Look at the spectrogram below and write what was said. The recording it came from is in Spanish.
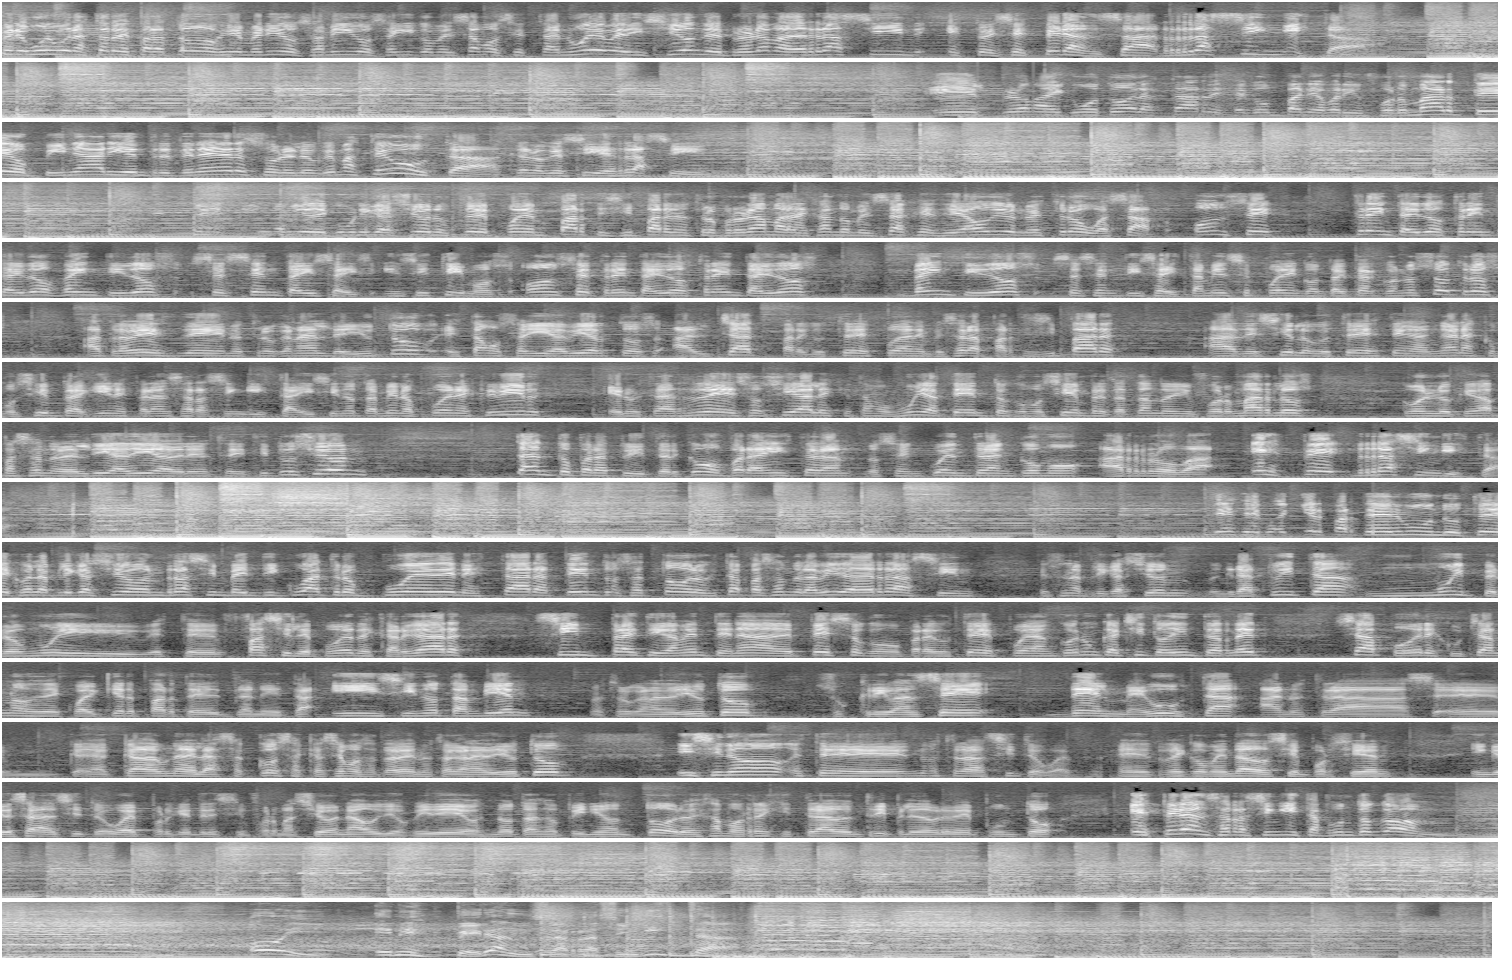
Pero muy buenas tardes para todos, bienvenidos amigos, aquí comenzamos esta nueva edición del programa de Racing, esto es Esperanza Racingista. El programa que como todas las tardes te acompaña para informarte, opinar y entretener sobre lo que más te gusta, claro que sí, es Racing. Vía de comunicación ustedes pueden participar en nuestro programa dejando mensajes de audio en nuestro WhatsApp 11 32 32 22 66. Insistimos, 11 32 32 22 66. También se pueden contactar con nosotros a través de nuestro canal de YouTube. Estamos ahí abiertos al chat para que ustedes puedan empezar a participar, a decir lo que ustedes tengan ganas, como siempre aquí en Esperanza Racinguista. Y si no, también nos pueden escribir en nuestras redes sociales, que estamos muy atentos, como siempre, tratando de informarlos con lo que va pasando en el día a día de nuestra institución. Tanto para Twitter como para Instagram nos encuentran como arroba racinguista. Desde cualquier parte del mundo, ustedes con la aplicación Racing 24 pueden estar atentos a todo lo que está pasando en la vida de Racing. Es una aplicación gratuita, muy pero muy este, fácil de poder descargar, sin prácticamente nada de peso, como para que ustedes puedan con un cachito de internet ya poder escucharnos desde cualquier parte del planeta. Y si no, también nuestro canal de YouTube, suscríbanse, den me gusta a nuestras eh, cada una de las cosas que hacemos a través de nuestro canal de YouTube. Y si no, este, nuestro sitio web. Es recomendado 100% ingresar al sitio web porque tenés información, audios, videos, notas de opinión. Todo lo dejamos registrado en www.esperanzaracinguista.com. en Esperanza Racinguista.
